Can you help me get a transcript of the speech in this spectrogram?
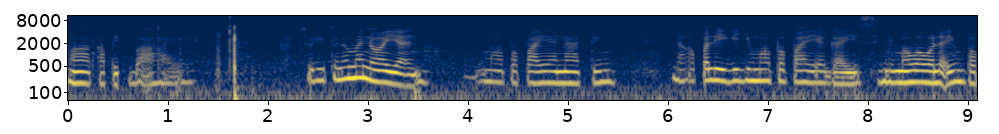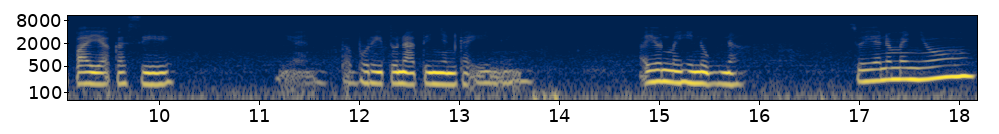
mga kapitbahay. So dito naman o ayan, yung mga papaya natin. Nakapaligid yung mga papaya guys. Hindi mawawala yung papaya kasi yan, paborito natin yan kainin. Ayun, may hinog na. So, yan naman yung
